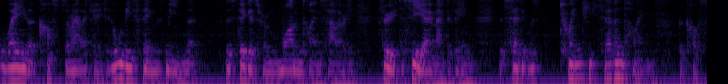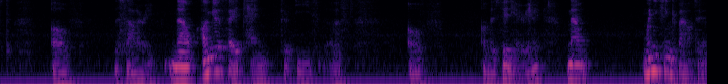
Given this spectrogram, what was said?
way that costs are allocated, all these things mean that there's figures from one time salary through to CEO magazine that said it was 27 times the cost of the salary. Now, I'm going to say 10 for ease of, of, of this video, really. Now, when you think about it,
